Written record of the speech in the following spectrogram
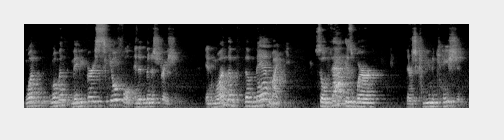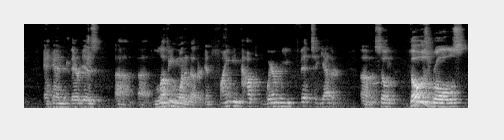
One woman may be very skillful in administration, in one, the, the man might be. So that is where there's communication and, and there is uh, uh, loving one another and finding out where we fit together. Um, so those roles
